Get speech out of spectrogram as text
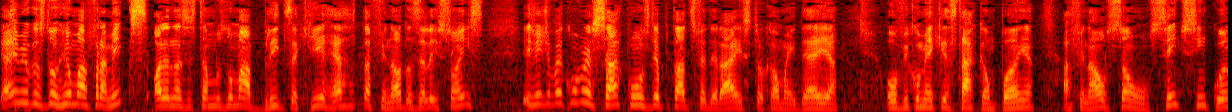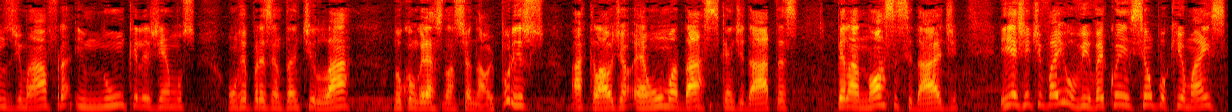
E aí, amigos do Rio Maframix, olha, nós estamos numa blitz aqui, reta final das eleições, e a gente vai conversar com os deputados federais, trocar uma ideia, ouvir como é que está a campanha. Afinal, são 105 anos de Mafra e nunca elegemos um representante lá no Congresso Nacional. E por isso, a Cláudia é uma das candidatas pela nossa cidade, e a gente vai ouvir, vai conhecer um pouquinho mais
